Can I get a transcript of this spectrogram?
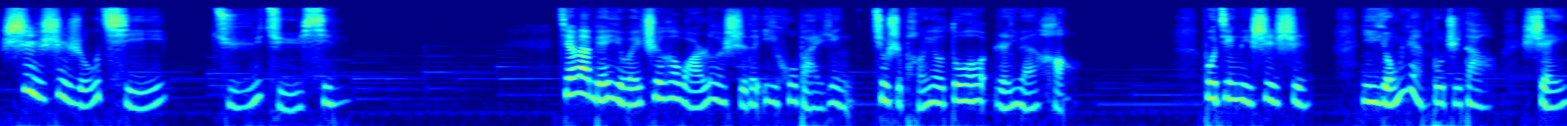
世事如棋局局新。”千万别以为吃喝玩乐时的一呼百应就是朋友多人缘好，不经历世事，你永远不知道谁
